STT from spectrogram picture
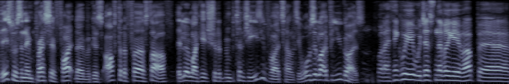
This was an impressive fight, though, because after the first half, it looked like it should have been potentially easy for Vitality. What was it like for you guys? Well, I think we, we just never gave up. Uh,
